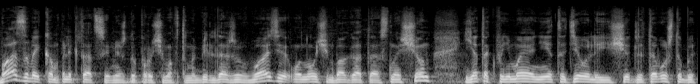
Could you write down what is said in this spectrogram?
базовой комплектации, между прочим, автомобиль даже в базе, он очень богато оснащен. Я так понимаю, они это делали еще для того, чтобы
